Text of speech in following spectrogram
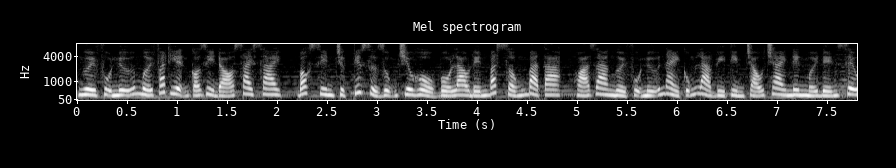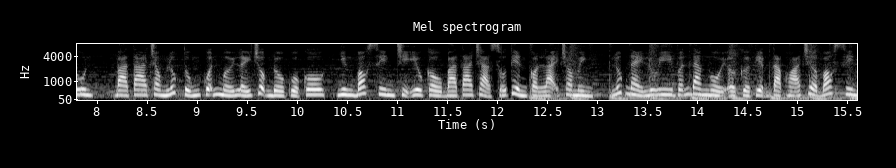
người phụ nữ mới phát hiện có gì đó sai sai. Boxin trực tiếp sử dụng chiêu hổ vồ lao đến bắt sống bà ta. Hóa ra người phụ nữ này cũng là vì tìm cháu trai nên mới đến Seoul. Bà ta trong lúc túng quẫn mới lấy trộm đồ của cô, nhưng Boxin chỉ yêu cầu bà ta trả số tiền còn lại cho mình. Lúc này Louis vẫn đang ngồi ở cửa tiệm tạp hóa chờ Boxin,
